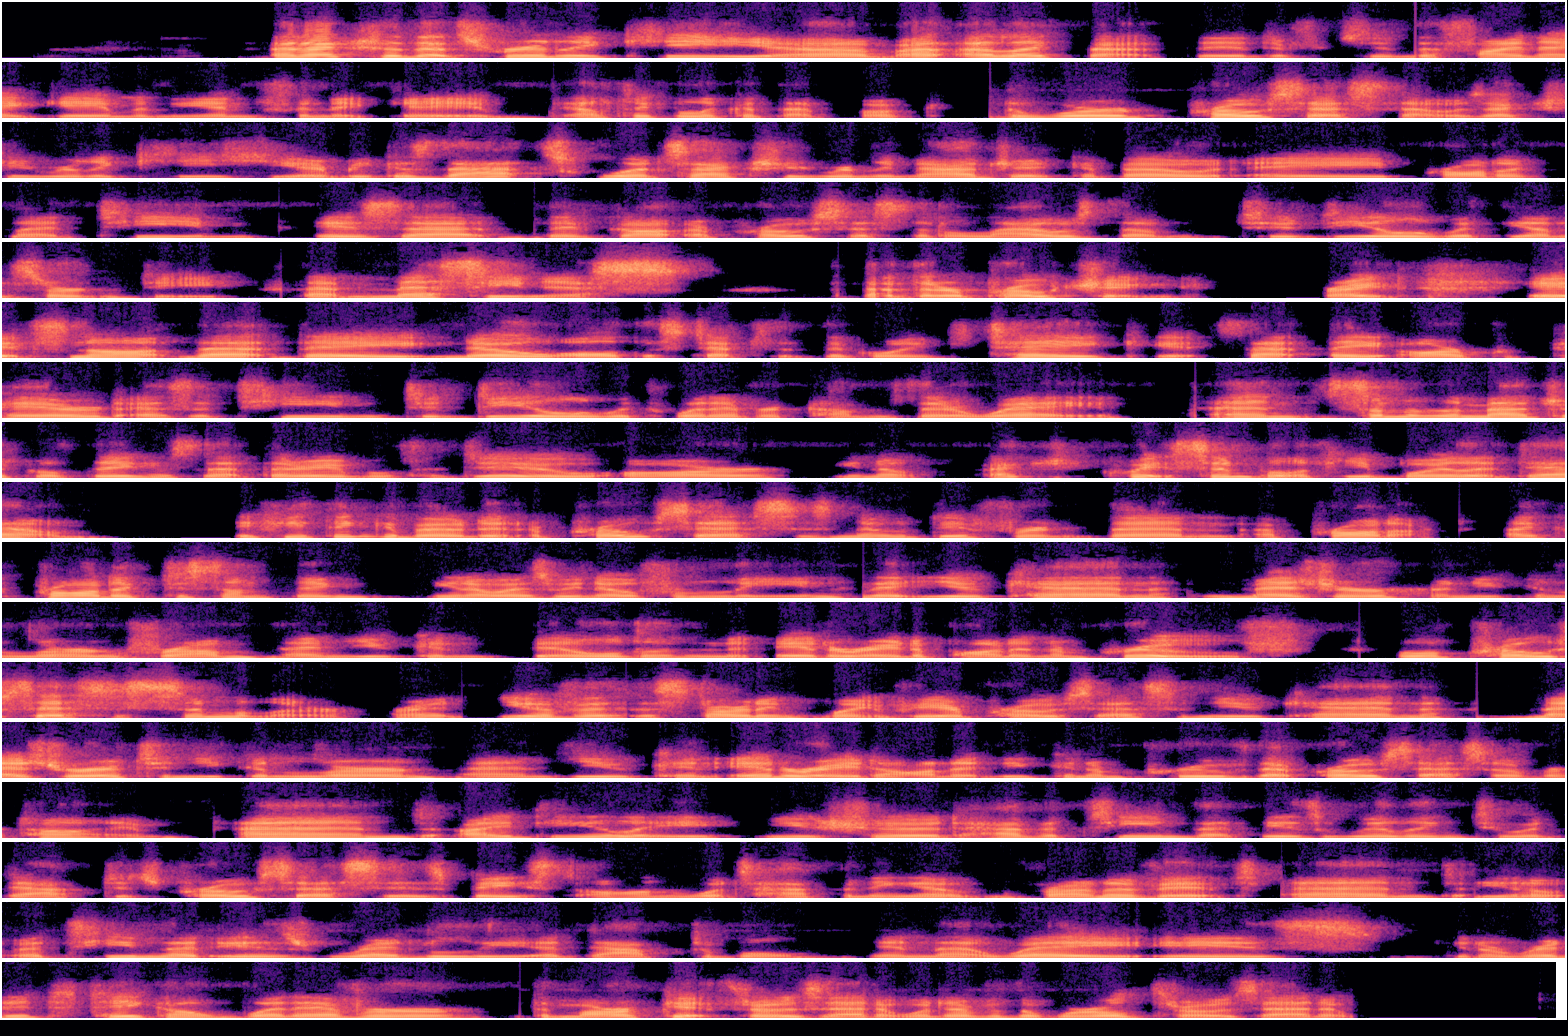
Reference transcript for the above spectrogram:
And actually, that's really key. Um, I, I, like that the difference in the finite game and the infinite game. I'll take a look at that book. The word process, though, is actually really key here because that's what's actually really magic about a product led team is that they've got a process that allows them to deal with the uncertainty, that messiness that they're approaching right? It's not that they know all the steps that they're going to take, it's that they are prepared as a team to deal with whatever comes their way. And some of the magical things that they're able to do are, you know, actually quite simple if you boil it down. If you think about it, a process is no different than a product. Like a product is something, you know, as we know from lean, that you can measure and you can learn from and you can build and iterate upon and improve. Well, a process is similar, right? You have a, starting point for your process and you can measure it and you can learn and you can iterate on it. You can improve that process over time. And ideally, you should have a team that is willing to adapt its processes based on what's happening out in front of it. And, you know, a team that is readily adaptable in that way is, you know, ready to take on whatever the market throws at it, whatever the world throws at it.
